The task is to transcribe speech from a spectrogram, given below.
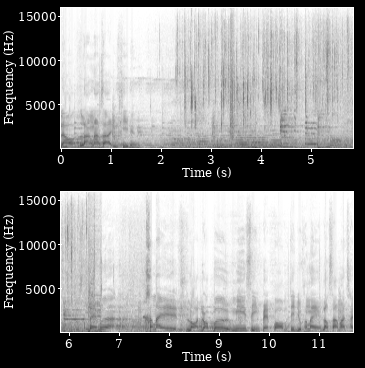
แล้วล้างน้ำสะอาดอีกทีหนึ่งแต่เมื่อข้างในหลอดดรอปเปอร์มีสิ่งแปลกปลอมติดอยู่ข้างใน เราสามารถใช้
